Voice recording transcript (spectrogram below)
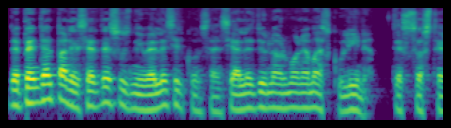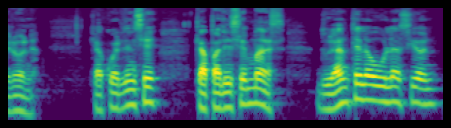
depende al parecer de sus niveles circunstanciales de una hormona masculina, testosterona, que acuérdense que aparece más durante la ovulación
